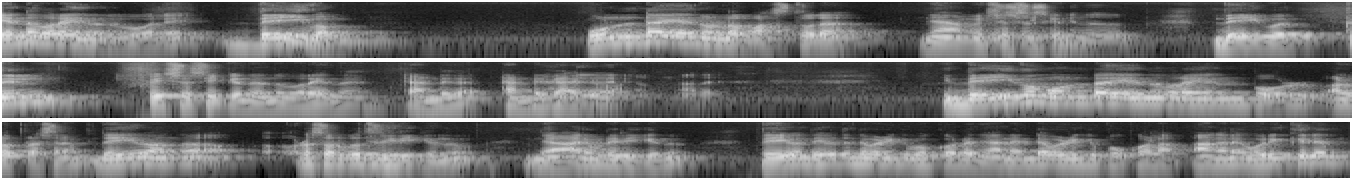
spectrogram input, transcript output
എന്ന് പറയുന്നത് പോലെ ദൈവം ഉണ്ട് എന്നുള്ള വസ്തുത ഞാൻ വിശ്വസിക്കുന്നത് ദൈവത്തിൽ വിശ്വസിക്കുന്നു എന്ന് പറയുന്ന രണ്ട് രണ്ട് കാര്യമാണ്. ദൈവമുണ്ട് എന്ന് പറയുമ്പോൾ ഉള്ള പ്രശ്നം ദൈവം അങ്ങ് അവിടെ സ്വർഗത്തിലിരിക്കുന്നു ഞാനിവിടെ ഇരിക്കുന്നു ദൈവം ദൈവത്തിന്റെ വഴിക്ക് പൊക്കോട്ടെ ഞാൻ എന്റെ വഴിക്ക് പൊക്കോളാം. അങ്ങനെ ഒരിക്കലും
